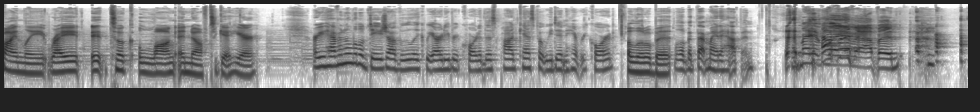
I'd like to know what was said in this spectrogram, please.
Finally, right? It took long enough to get here. Are you having a little deja vu like we already recorded this podcast, but we didn't hit record? A little bit. A little bit. That might have happened. It might have happened. I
